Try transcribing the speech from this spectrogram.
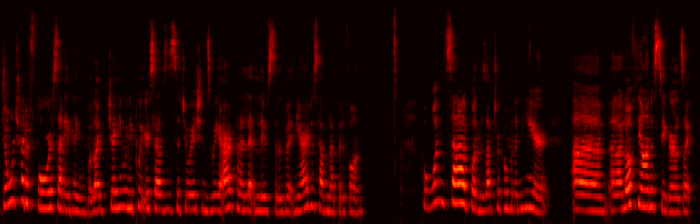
don't try to force anything but like genuinely put yourselves in situations where you are kind of letting loose a little bit and you are just having that bit of fun. But one sad one is after coming in here um and I love the honesty girls like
